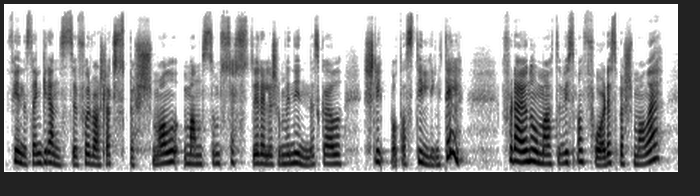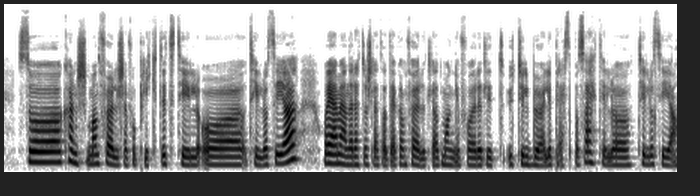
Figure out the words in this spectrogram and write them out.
Finnes det en grense for hva slags spørsmål man som søster eller som venninne skal slippe å ta stilling til? For det er jo noe med at hvis man får det spørsmålet, så kanskje man føler seg forpliktet til å, til å, si ja. Og jeg mener rett og slett at det kan føre til at mange får et litt utilbørlig press på seg til å, til å si ja.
